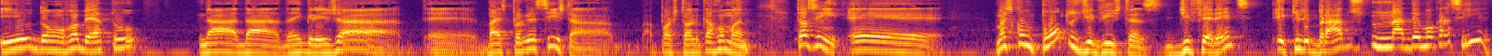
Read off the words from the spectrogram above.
e o Dom Roberto da, da, da igreja é, mais progressista, apostólica romana. Então, assim, é, mas com pontos de vistas diferentes, equilibrados na democracia.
